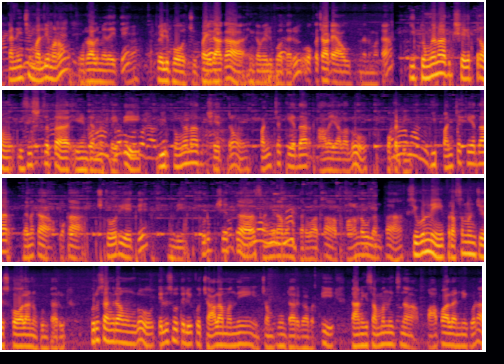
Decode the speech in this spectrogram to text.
అక్కడి నుంచి మళ్ళీ మనం గుర్రాల మీద అయితే వెళ్ళిపోవచ్చు. పైదాకా ఇంకా వెళ్ళిపోతారు. ఒక చాటే ఆగుతుంది అనమాట ఈ తుంగనాథ్ క్షేత్రం విశిష్టత ఏంటన్నట్లయితే ఈ తుంగనాథ్ క్షేత్రం పంచకేదార్ ఆలయాలలో ఒకటి. ఈ పంచకేదార్ వెనక ఒక స్టోరీ అయితే ఉంది. కురుక్షేత్ర సంగ్రామం తర్వాత పాండవులంతా శివుణ్ణి ప్రసన్నం చేసుకోవాలనుకుంటారు. కురు సంగ్రామంలో తెలుసో తెలియకో చాలామంది చంపుకుంటారు కాబట్టి దానికి సంబంధించిన పాపాలన్నీ కూడా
